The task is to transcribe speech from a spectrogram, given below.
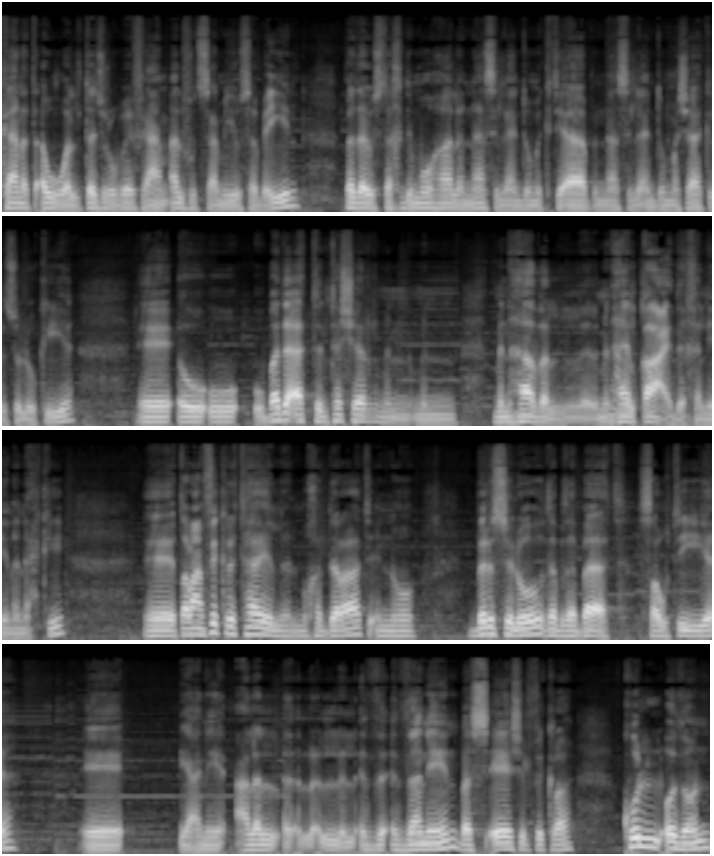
كانت أول تجربة في عام 1970 بدأوا يستخدموها للناس اللي عندهم اكتئاب الناس اللي عندهم مشاكل سلوكية. إيه، وبدأت تنتشر من من من هذا من هاي القاعدة خلينا نحكي. إيه، طبعا فكرة هاي المخدرات إنه بيرسلوا ذبذبات صوتية إيه يعني على الذانين بس إيش الفكرة؟ كل أذن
